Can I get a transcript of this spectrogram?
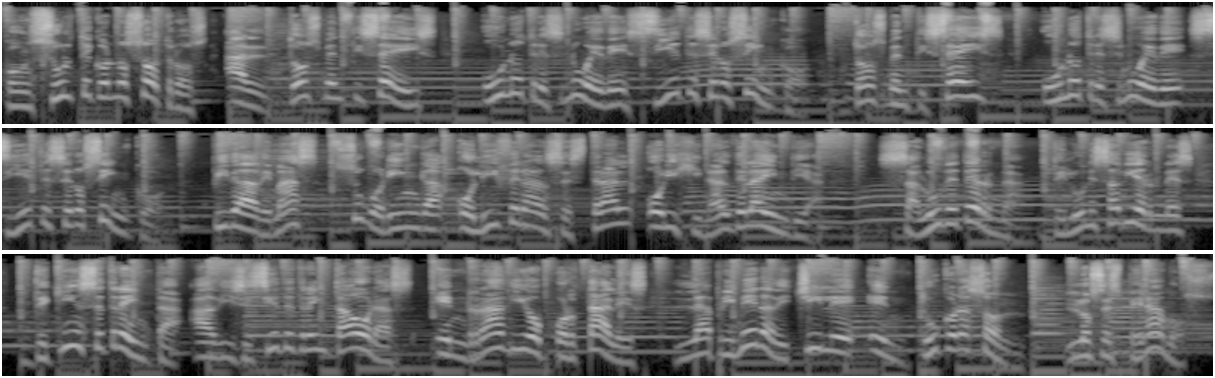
Consulte con nosotros al 226-139-705. 226-139-705. Pida además su moringa olífera ancestral original de la India. Salud Eterna, de lunes a viernes, de 15.30 a 17.30 horas, en Radio Portales, la primera de Chile en tu corazón. Los esperamos.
